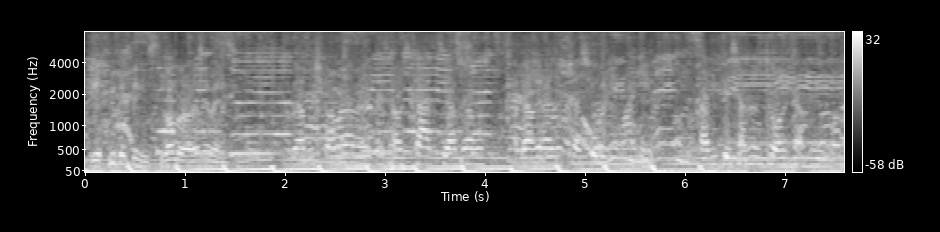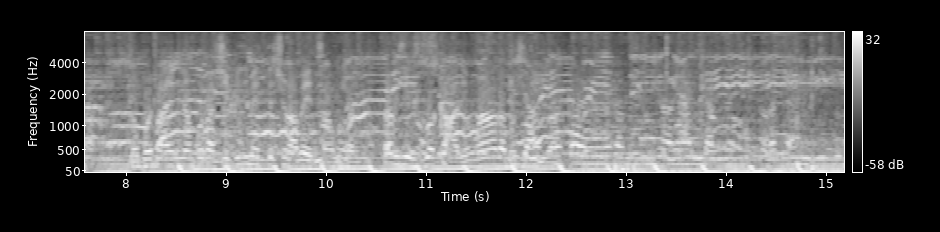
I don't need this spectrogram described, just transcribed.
che è più che tenistico. Allora, che ne pensi? abbiamo giocato malamente, siamo scarsi, abbiamo, abbiamo creato occasioni, ma la difesa non torna, Non puoi, fare, non puoi farci più di metterci una pezza, non puoi però vi siete sbloccati, una nota siamo positiva. bloccati una nota positiva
